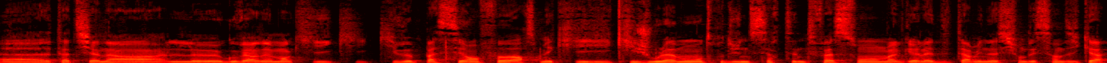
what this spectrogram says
euh, Tatiana, le gouvernement qui, qui, veut passer en force, mais qui, qui joue la montre d'une certaine façon, malgré la détermination des syndicats.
